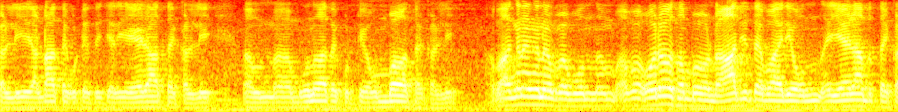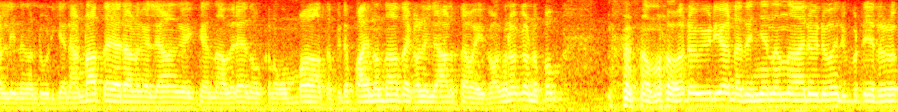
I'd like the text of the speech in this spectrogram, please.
കള്ളി രണ്ടാമത്തെ കുട്ടി എത്തിച്ചേരി ഏഴാമത്തെ കള്ളി മൂന്നാമത്തെ കുട്ടി ഒമ്പതാമത്തെ കള്ളി. അപ്പോൾ അങ്ങനെ അങ്ങനെ ഒന്നും അപ്പോൾ ഓരോ സംഭവമുണ്ട് ആദ്യത്തെ ഭാര്യ ഒന്ന് ഏഴാമത്തെ കള്ളിയിൽ നിന്ന് കണ്ടുപിടിക്കാൻ രണ്ടാമത്തെ ഒരാൾ കല്യാണം കഴിക്കാൻ അവരെ നോക്കണം ഒമ്പതാമത്തെ പിന്നെ പതിനൊന്നാമത്തെ കള്ളിയിൽ ആളത്തെ വൈഫ്. അങ്ങനെയൊക്കെ ഉണ്ട്. ഇപ്പം നമ്മൾ ഓരോ വീഡിയോ ഉണ്ട് അത് ഇങ്ങനെയൊന്നും ആരും ഒരു ഒരുപെട്ട് ചിലർ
